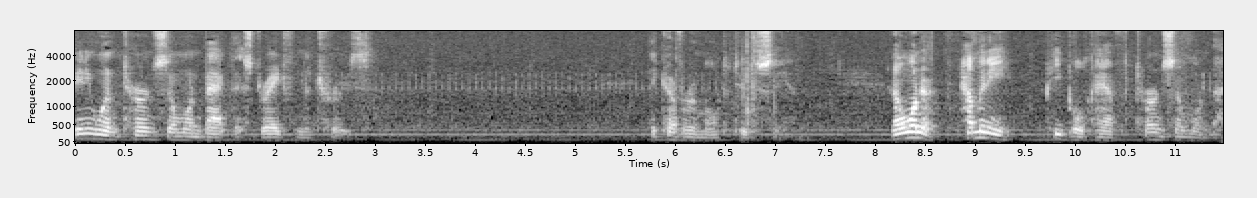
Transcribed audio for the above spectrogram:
If anyone turns someone back that strayed from the truth, they cover a multitude of sin. And I wonder how many people have turned someone back.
